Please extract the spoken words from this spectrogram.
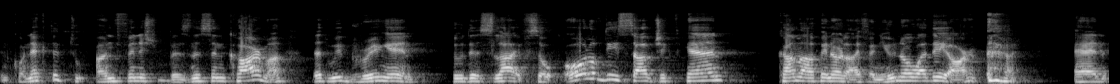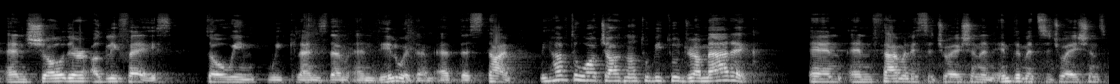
and connected to unfinished business and karma that we bring in to this life. So all of these subjects can come up in our life and you know what they are and and show their ugly face. So we we cleanse them and deal with them at this time. We have to watch out not to be too dramatic in in family situation and intimate situations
